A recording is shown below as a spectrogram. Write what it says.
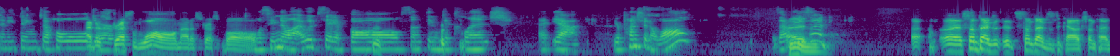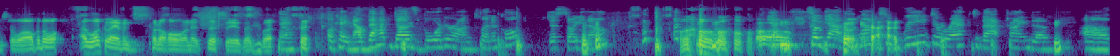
anything to hold? I have a stress wall, not a stress ball. Well, see, no, I would say a ball, something to clench. Uh, yeah, you're punching a wall. Is that what you Uh, said? Uh, sometimes it's sometimes it's the couch, sometimes the wall. But the wall, I luckily I haven't put a hole in it this season. But Thank- Okay, now that does border on clinical, just so you know. Oh, Uh-oh. So yeah, we Oh, want to redirect that kind of um,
